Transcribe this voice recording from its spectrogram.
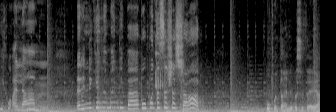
Hindi ko alam. Narinig ka naman, di ba? Pupunta sa siya shop. Pupuntahan niya ba si Thea?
